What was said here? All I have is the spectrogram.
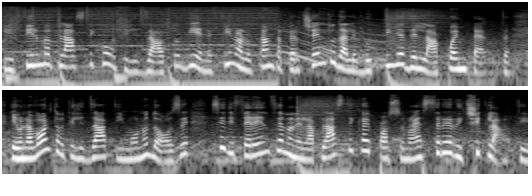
Il film plastico utilizzato viene fino all'80% dalle bottiglie dell'acqua in PET e una volta utilizzati in monodose si differenziano nella plastica e possono essere riciclati.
